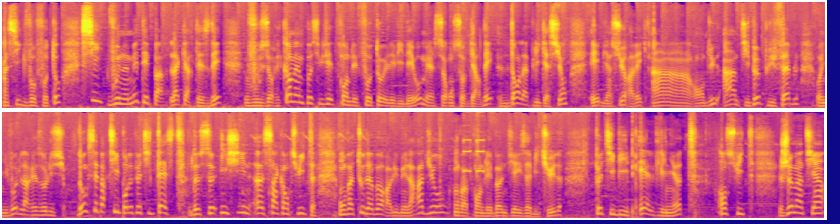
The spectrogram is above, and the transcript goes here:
ainsi que vos photos. Si vous ne mettez pas la carte SD, vous aurez quand même possibilité de prendre les photos et les vidéos, mais elles seront sauvegardées dans l'application et bien sûr avec un rendu un petit peu plus faible au niveau de la résolution. Donc c'est parti pour le petit test de ce Ishin E58. On va tout d'abord allumer la radio, on va prendre les bonnes vieilles habitudes, petit bip et elle clignote. Ensuite, je maintiens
